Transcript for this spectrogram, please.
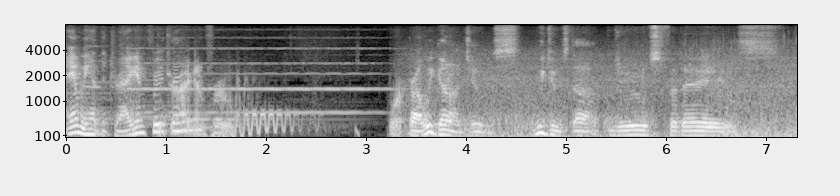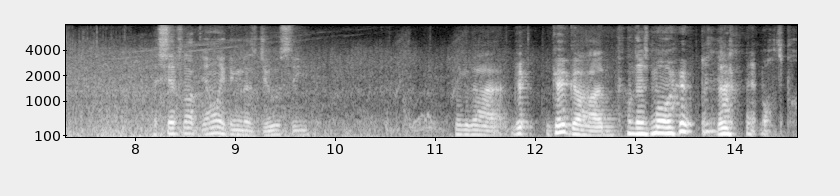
And we had the dragon fruit. thing? Dragon fruit. Four. Bro, we good on juice. We juiced up. Juice for days. The ship's not the only thing that's juicy. Look at that. Good, good God. There's more. and it multiplied.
